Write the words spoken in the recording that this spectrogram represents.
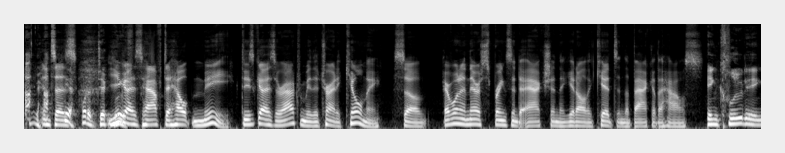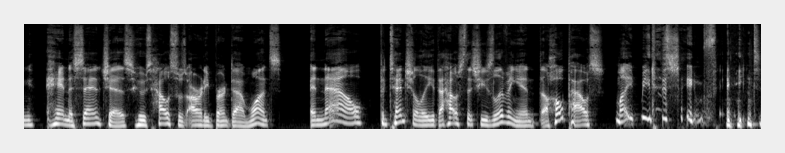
and says, Yeah, what a dick You move." guys have to help me. These guys are after me. They're trying to kill me. So everyone in there springs into action. They get all the kids in the back of the house. including Hannah Sanchez whose house was already burnt down once and now potentially the house that she's living in the Hope House might be the same fate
